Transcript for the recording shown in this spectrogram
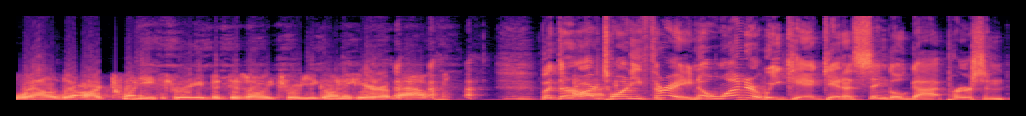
Well, there are 23, but there's only three you're going to hear about. But there are 23. No wonder we can't get a single guy person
